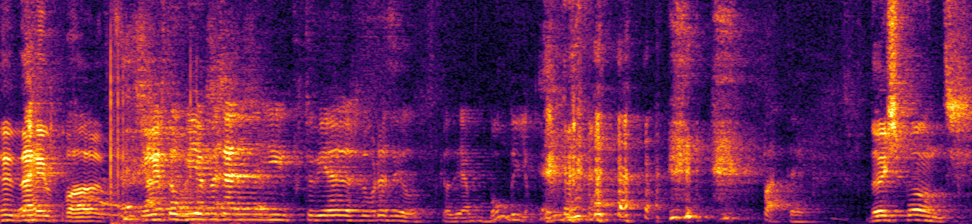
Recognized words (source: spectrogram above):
Nem dá hipótese. Eu este ouvia, mas era em português do Brasil. Que ele dizia bom dia. Pateta. Dois pontos.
